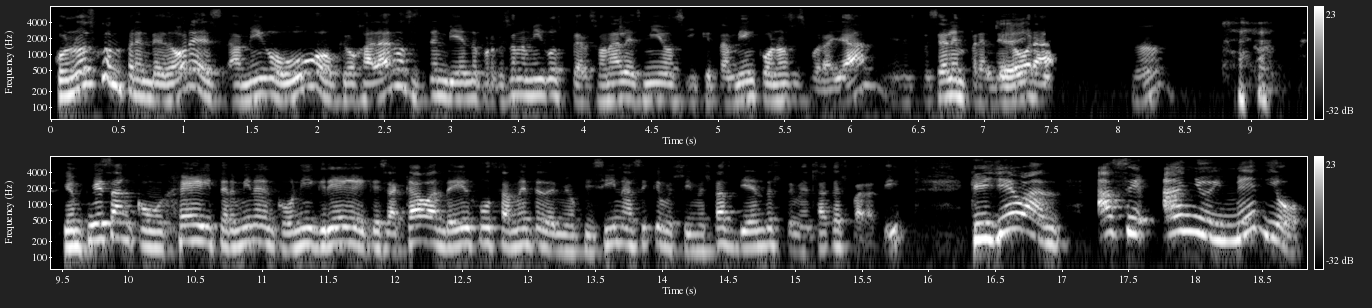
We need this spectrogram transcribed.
conozco emprendedores, amigo Hugo, que ojalá nos estén viendo porque son amigos personales míos y que también conoces por allá, en especial emprendedora, ¿no? que empiezan con G y terminan con Y y que se acaban de ir justamente de mi oficina, así que si me estás viendo, este mensaje es para ti, que llevan hace año y medio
